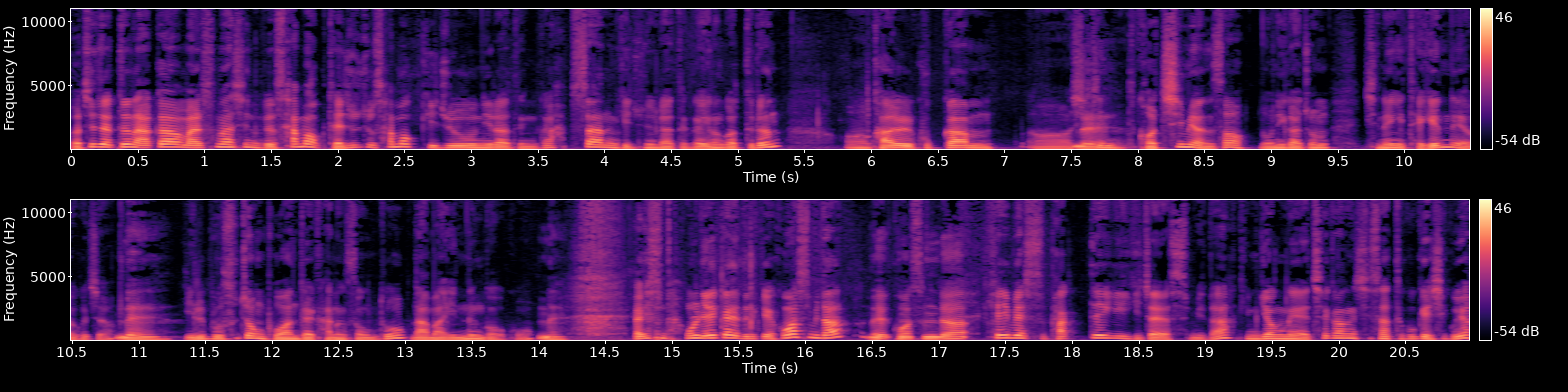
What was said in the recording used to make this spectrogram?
어찌됐든 아까 말씀하신 그 3억 대주주 3억 기준이라든가 합산 기준이라든가 이런 것들은 어, 가을 국감 어, 시즌 거치면서 논의가 좀 진행이 되겠네요. 그죠? 네, 일부 수정 보완될 가능성도 남아 있는 거고. 네, 알겠습니다. 오늘 여기까지 드릴게요. 고맙습니다. 네, 고맙습니다. KBS 박대기 기자였습니다. 김경래 최강 시사 듣고 계시고요.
